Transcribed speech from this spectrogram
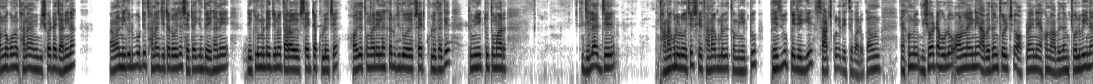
অন্য কোনো থানায় আমি বিষয়টা জানি না। আমার নিকটবর্তী থানায় যেটা রয়েছে সেটা কিন্তু এখানে রিক্রুটমেন্টের জন্য তারা ওয়েবসাইটটা খুলেছে। হয়তো তোমার এলাকার যদি ওয়েবসাইট খুলে থাকে, তুমি একটু তোমার জেলার যে থানাগুলো রয়েছে, সেই থানাগুলোতে তুমি একটু ফেসবুক পেজে গিয়ে সার্চ করে দেখতে পারো। কারণ এখন বিষয়টা হলো অনলাইনে আবেদন চলছে অফলাইনে এখন আবেদন চলবেই না।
